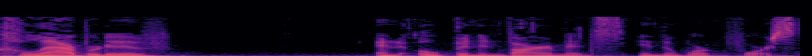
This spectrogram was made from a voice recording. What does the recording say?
collaborative and open environments in the workforce.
